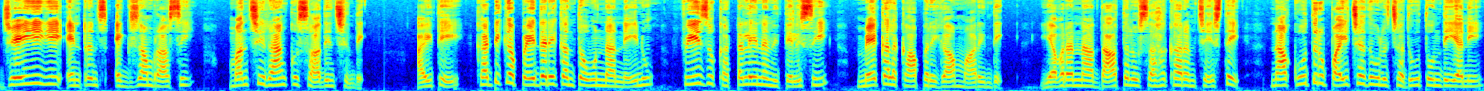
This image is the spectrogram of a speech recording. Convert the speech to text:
జేఈఈ ఎంట్రన్స్ ఎగ్జాం రాసి మంచి ర్యాంకు సాధించింది. అయితే కటిక పేదరికంతో ఉన్న నేను ఫీజు కట్టలేనని తెలిసి మేకల కాపరిగా మారింది. ఎవరన్నా దాతలు సహకారం చేస్తే నా కూతురు పై చదువులు చదువుతుంది అని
